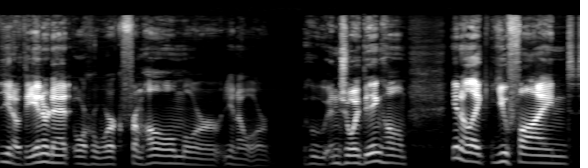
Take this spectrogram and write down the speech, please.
you know the internet or who work from home or you know or who enjoy being home you know like you find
